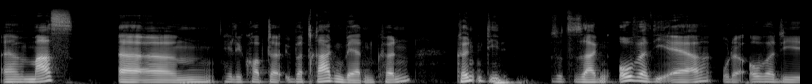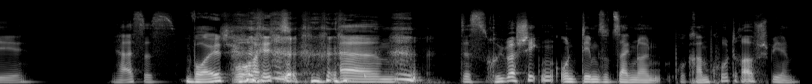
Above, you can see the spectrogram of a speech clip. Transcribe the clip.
äh, Mars-Helikopter übertragen werden können, könnten die sozusagen over the air oder over the, wie heißt es, Void. Void, ähm, das rüberschicken und dem sozusagen neuen Programmcode drauf spielen.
